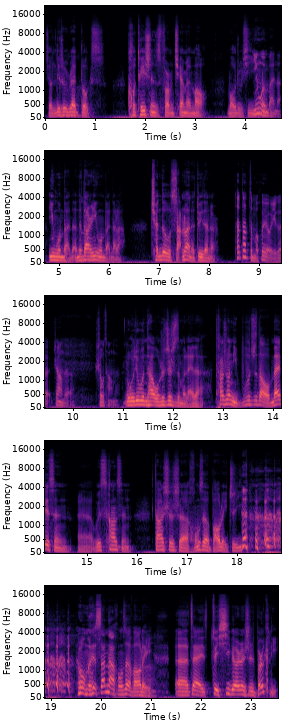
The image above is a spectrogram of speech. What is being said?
叫 Little Red Books，quotations from Chairman Mao 毛主席英文版的，英文版的，那当然英文版的了，全都散乱的堆在那儿。他他怎么会有一个这样的收藏的？我就问他，我说这是怎么来的？他说你不知道，Madison，呃，Wisconsin，当时是红色堡垒之一。他 说我们三大红色堡垒，啊呃，在最西边的是 Berkeley，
